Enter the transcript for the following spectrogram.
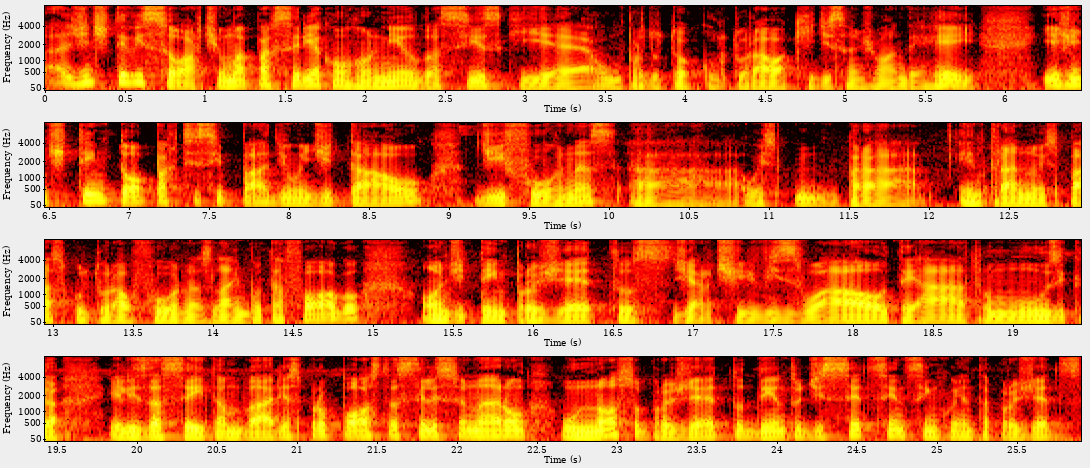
A gente teve sorte, uma parceria com o Ronildo Assis, que é um produtor cultural aqui de São João de Rei, e a gente tentou participar de um edital de Furnas uh, para entrar no Espaço Cultural Furnas, lá em Botafogo, onde tem projetos de arte visual, teatro, música. Eles aceitam várias propostas, selecionaram o nosso projeto dentro de 750 projetos,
